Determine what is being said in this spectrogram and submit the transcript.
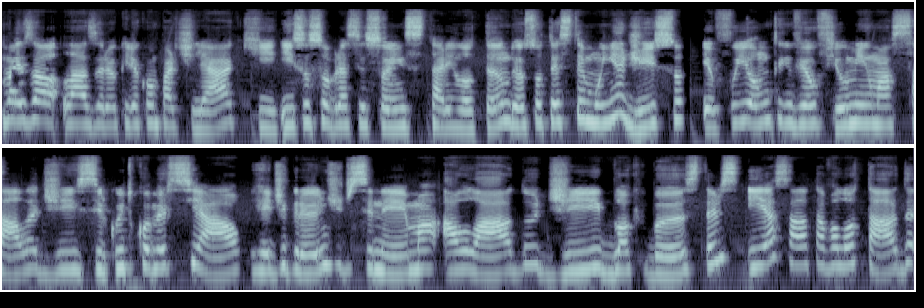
Mas, ó, Lázaro, eu queria compartilhar que isso sobre as sessões estarem lotando, eu sou testemunha disso. Eu fui ontem ver o filme em uma sala de circuito comercial, rede grande de cinema, ao lado de blockbusters, e a sala tava lotada.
